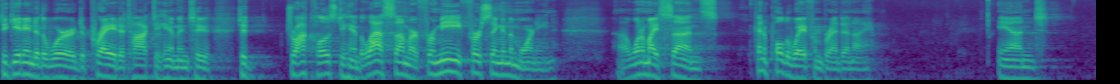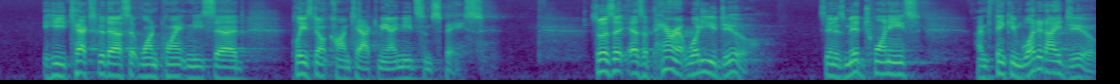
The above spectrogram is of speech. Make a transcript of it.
to get into the Word, to pray, to talk to Him, and to, to draw close to Him. But last summer, for me, first thing in the morning, uh, one of my sons kind of pulled away from Brenda and I. And he texted us at one point and he said, Please don't contact me. I need some space. So, as a, as a parent, what do you do? He's in his mid 20s. I'm thinking, what did I do?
